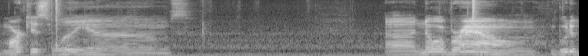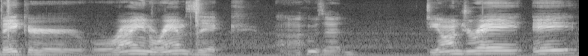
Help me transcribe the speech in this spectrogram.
Marcus Williams, uh, Noah Brown, Budda Baker, Ryan Ramczyk, uh, who's that? DeAndre A.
